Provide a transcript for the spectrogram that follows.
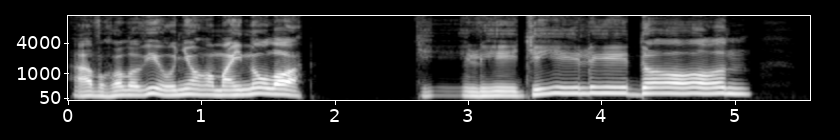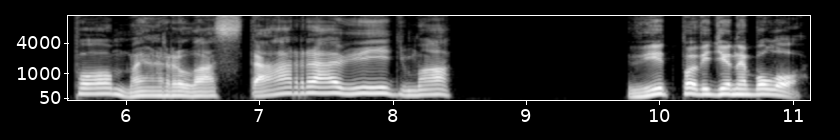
а в голові у нього майнуло Тілі тілі дон, померла стара відьма. Відповіді не було.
